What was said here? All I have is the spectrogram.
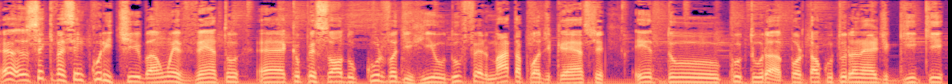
É, eu sei que vai ser em Curitiba, um evento é, que o pessoal do Curva de Rio, do Fermata Podcast e do Cultura, Portal Cultura Nerd Geek Geek,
